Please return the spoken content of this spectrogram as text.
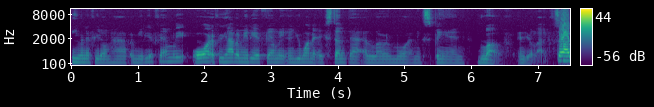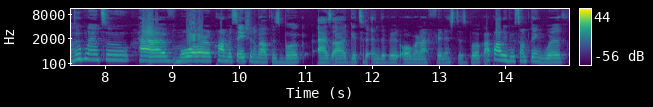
even if you don't have immediate family, or if you have immediate family and you want to extend that and learn more and expand love in your life. So I do plan to have more conversation about this book as I get to the end of it or when I finish this book. I'll probably do something with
